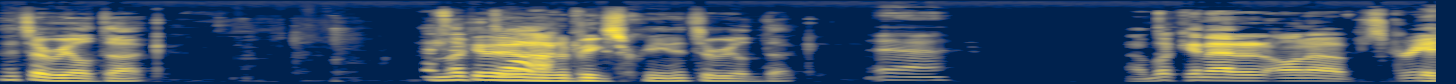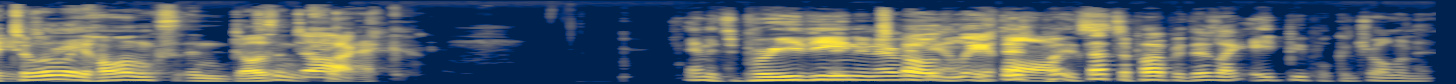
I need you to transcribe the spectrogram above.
That's a real duck. I'm That's a looking at it on a big screen. It's a real duck. yeah. I'm looking at it on a screen. It totally screen. honks and doesn't duck. quack. And it's breathing and everything. totally if, honks. if that's a puppet, there's like eight people controlling it.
